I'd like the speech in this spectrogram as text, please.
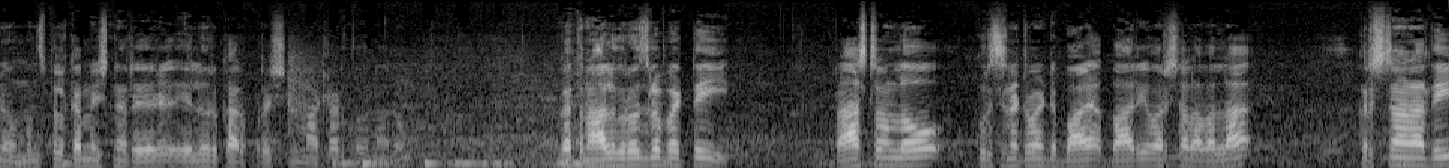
నేను మున్సిపల్ కమిషనర్ ఏ- ఏలూరు కార్పొరేషన్ మాట్లాడుతున్నాను గత నాలుగు రోజులు బట్టి రాష్ట్రంలో కురిసినటువంటి భా భారీ వర్షాల వల్ల కృష్ణానది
